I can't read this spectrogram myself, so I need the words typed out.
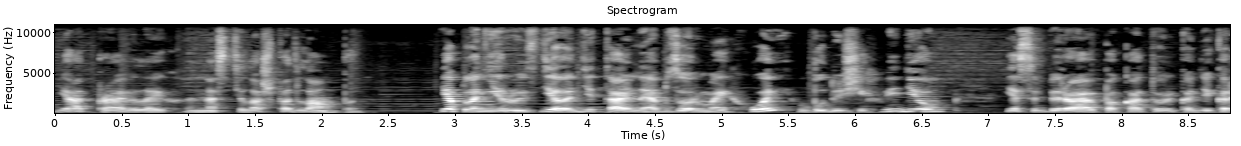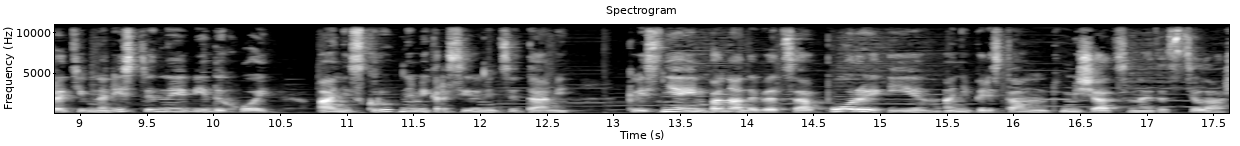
я отправила их на стеллаж под лампы. Я планирую сделать детальный обзор моих хой в будущих видео. Я собираю пока только декоративно-лиственные виды хой, а не с крупными красивыми цветами. К весне им понадобятся опоры и они перестанут вмещаться на этот стеллаж.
